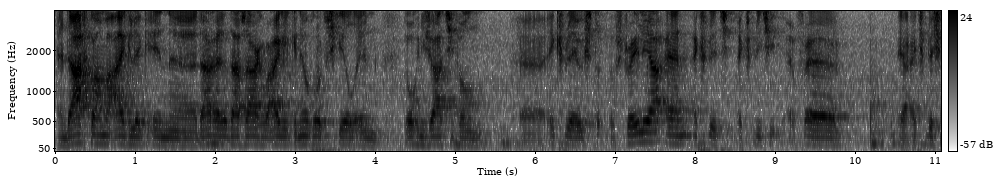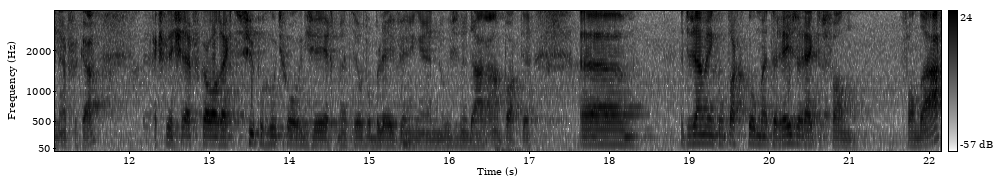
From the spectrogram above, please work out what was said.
en daar kwamen we eigenlijk in, eh, daar, daar zagen we eigenlijk een heel groot verschil in de organisatie van eh Expedition Aust- Australia en Expedition, Expedition, of, eh, ja, Expedition Africa. Expedition Africa was echt super goed georganiseerd met heel veel beleving en hoe ze het daar aanpakten. Ehm, en toen zijn we in contact gekomen met de race directors van vandaar.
